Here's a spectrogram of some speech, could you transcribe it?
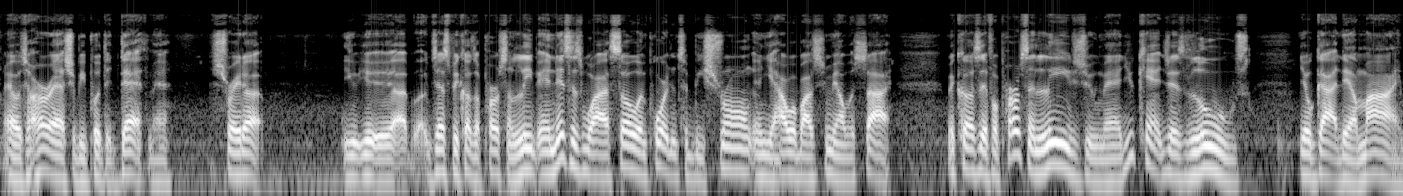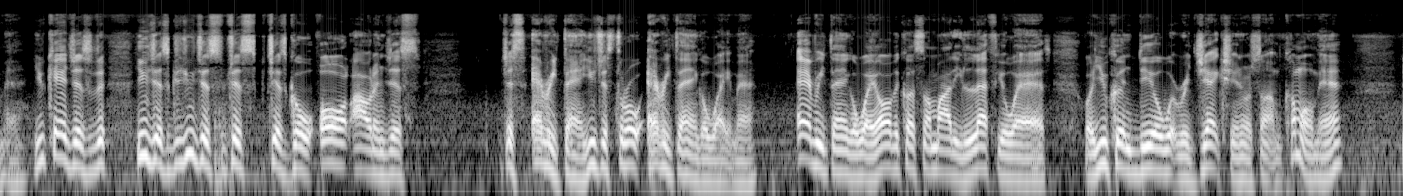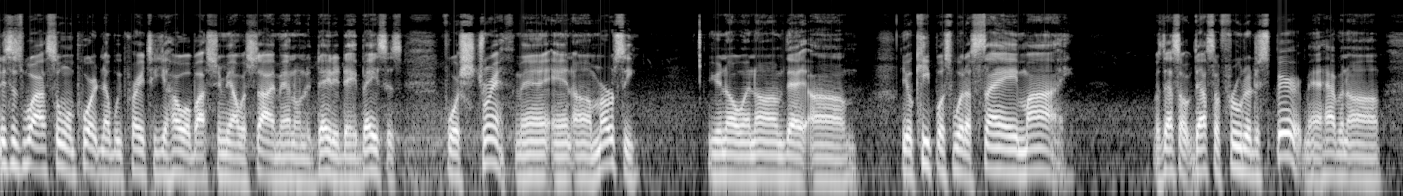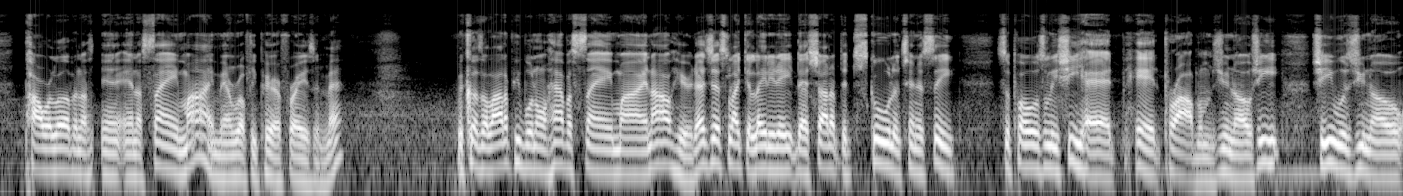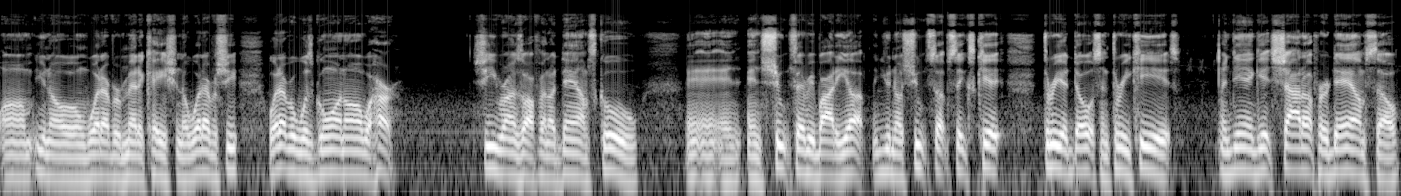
it was her ass should be put to death, man. Straight up. You, you uh, just because a person leave, and this is why it's so important to be strong in Yahweh Bashim side. Because if a person leaves you, man, you can't just lose your goddamn mind, man. You can't just you just you just just just go all out and just just everything. You just throw everything away, man. Everything away, all because somebody left your ass or you couldn't deal with rejection or something. Come on, man. This is why it's so important that we pray to Yahweh Shemi side, man, on a day-to-day basis for strength, man, and uh, mercy. You know, and um, that um, you'll keep us with a same mind. But that's a that's a fruit of the spirit, man. Having um, power, love, and a, and a same mind, man. Roughly paraphrasing, man because a lot of people don't have a sane mind out here. That's just like the lady that shot up the school in Tennessee. Supposedly she had head problems, you know. She she was, you know, um, you know, on whatever medication or whatever she whatever was going on with her. She runs off in a damn school and, and, and shoots everybody up. You know, shoots up six kid, three adults and three kids, and then gets shot up her damn self.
